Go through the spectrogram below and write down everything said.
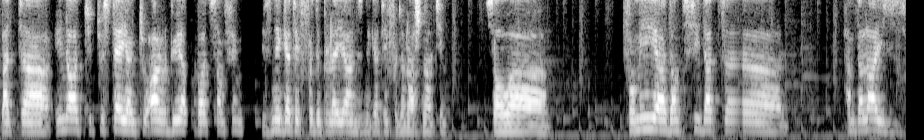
but uh, you know, to, to stay and to argue about something is negative for the player and is negative for the national team. So, uh, for me, I don't see that. Uh, Hamdallah is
